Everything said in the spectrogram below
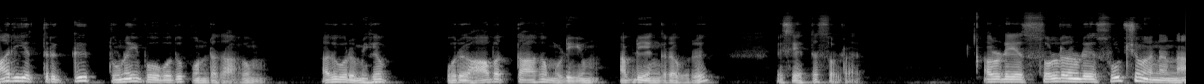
ஆரியத்திற்கு துணை போவது போன்றதாகும். அது ஒரு மிக ஒரு ஆபத்தாக முடியும் அப்படிங்கிற ஒரு விஷயத்தை சொல்கிறார் அவருடைய சொல்கிறனுடைய சூட்சம் என்னென்னா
